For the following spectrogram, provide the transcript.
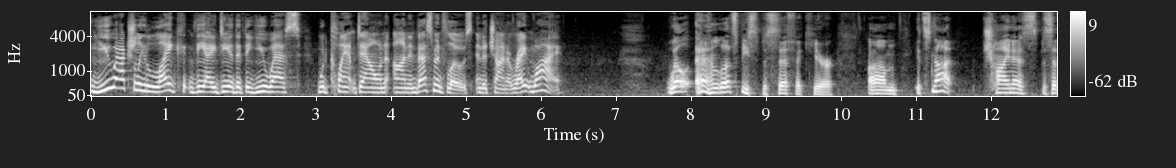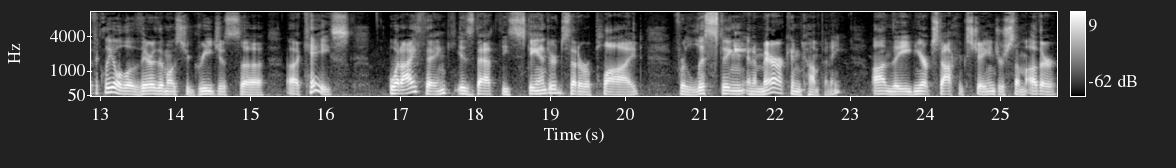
you actually like the idea that the U.S. would clamp down on investment flows into China, right? Why? Well, let's be specific here. Um, it's not China specifically, although they're the most egregious uh, uh, case. What I think is that the standards that are applied for listing an American company on the New York Stock Exchange or some other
